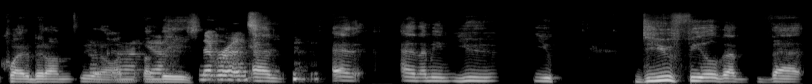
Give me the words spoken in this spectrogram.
quite a bit on you Oh, know on, on yeah. these. Never ends. and and and i mean you you do you feel that that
